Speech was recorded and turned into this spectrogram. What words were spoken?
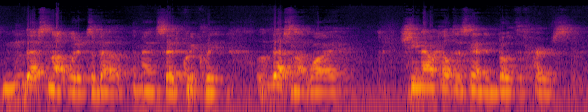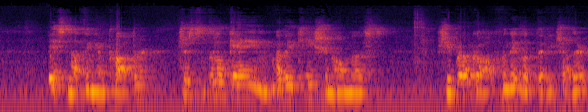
Mm, That's not what it's about, the man said quickly. That's not why. She now held his hand in both of hers. It's nothing improper, just a little game, a vacation almost. She broke off, and they looked at each other,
